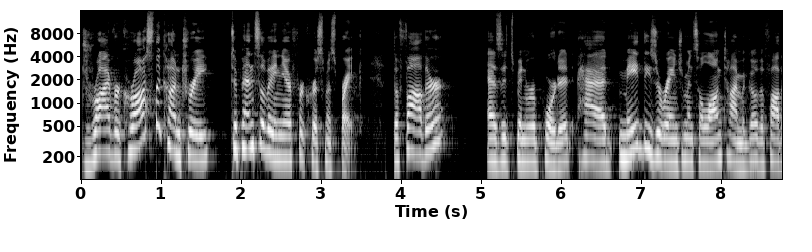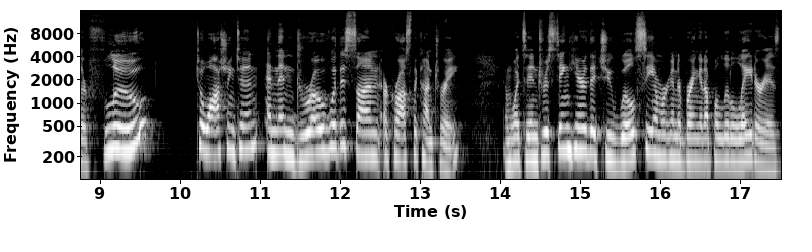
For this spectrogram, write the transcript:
drive across the country to Pennsylvania for Christmas break. The father, as it's been reported, had made these arrangements a long time ago. The father flew to Washington and then drove with his son across the country. And what's interesting here that you will see, and we're going to bring it up a little later, is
